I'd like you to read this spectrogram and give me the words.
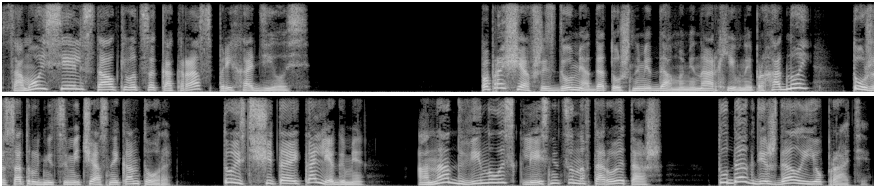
самой сель сталкиваться как раз приходилось. Попрощавшись с двумя дотошными дамами на архивной проходной, тоже сотрудницами частной конторы, то есть, считай, коллегами, она двинулась к лестнице на второй этаж, туда, где ждал ее прати.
